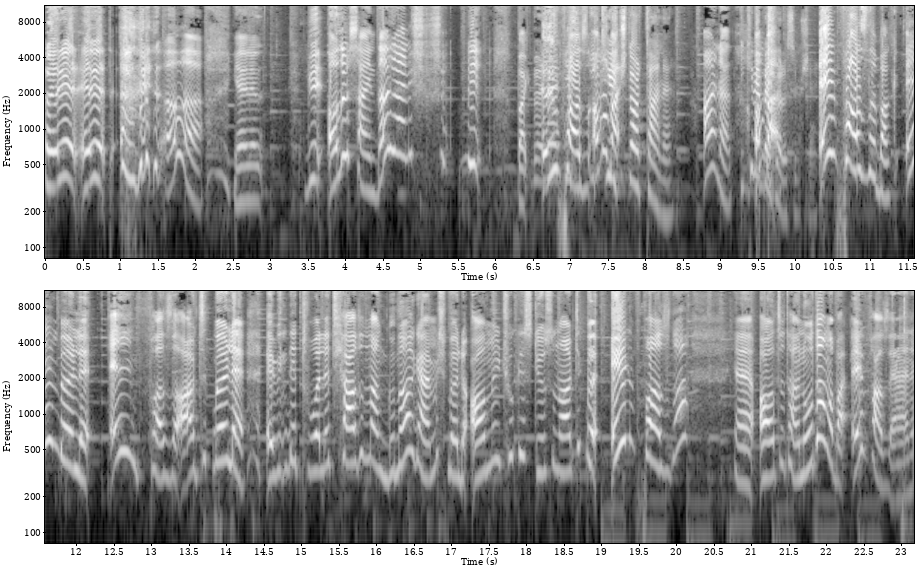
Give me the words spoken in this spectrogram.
Hayır evet ama yani bir alırsan da yani şu, şu bir bak en fazla ama 2 bak 3 4 tane. aynen 2 ve Ama 5 bak, arası bir şey. En fazla bak en böyle en fazla artık böyle evinde tuvalet kağıdından gına gelmiş böyle almayı çok istiyorsun artık ve en fazla yani 6 tane oldu ama bak en fazla yani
